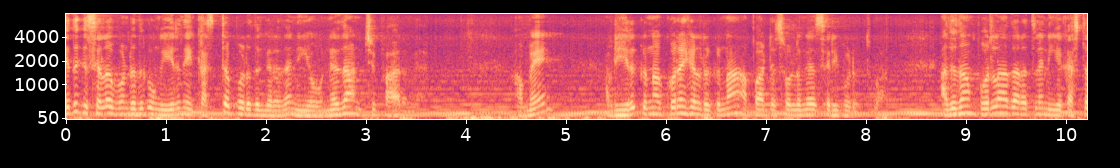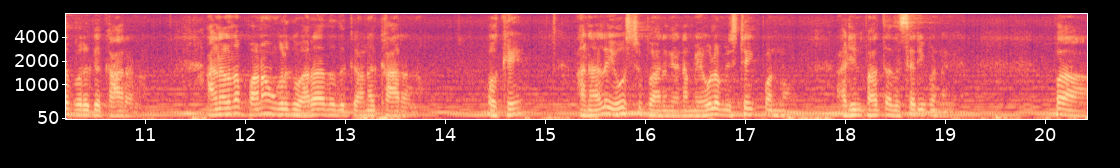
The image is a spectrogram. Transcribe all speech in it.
எதுக்கு செலவு பண்ணுறதுக்கு உங்கள் இருதயம் கஷ்டப்படுதுங்கிறத நீங்கள் நிதானிச்சு பாருங்கள் ஆமே அப்படி இருக்குன்னா குறைகள் இருக்குன்னா அப்பாட்ட சொல்லுங்கள் சரிப்படுத்துவார். அதுதான் பொருளாதாரத்தில் நீங்கள் கஷ்டப்படுறதுக்கு காரணம். அதனால தான் பணம் உங்களுக்கு வராததுக்கான காரணம். ஓகே அதனால் யோசிச்சு பாருங்கள் நம்ம எவ்வளோ மிஸ்டேக் பண்ணோம் அப்படின்னு பார்த்து அதை சரி பண்ணுங்க. இப்போ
